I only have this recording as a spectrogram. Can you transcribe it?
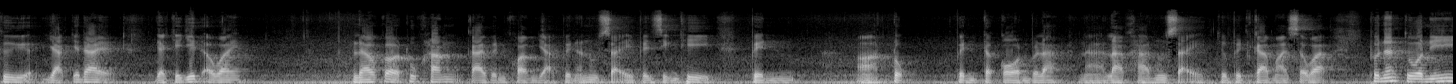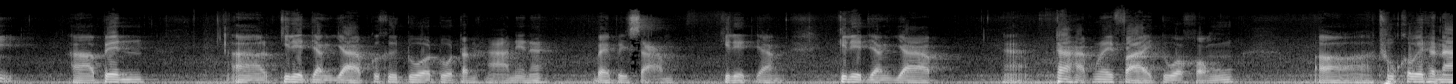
คืออยากจะได้ อยากจะยึดเอาไว้ แล้วก็ทุกครั้งกลายเป็นความอยากเป็นอนุสัยเป็นสิ่งที่เป็นตก เป็นตะกอนไปละนะราคานุสัยจนเป็นกามาสวะ เพราะนั้นตัวนี้เป็นกิเลสอย่างหยาบก็คือตัวตัวตัณหาเนี่ยนะแบ่งเป็นสามกิเลสอย่างกิเลสอย่างหยาบถ้าหากในฝ่ายตัวของอทุกขเวทนา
